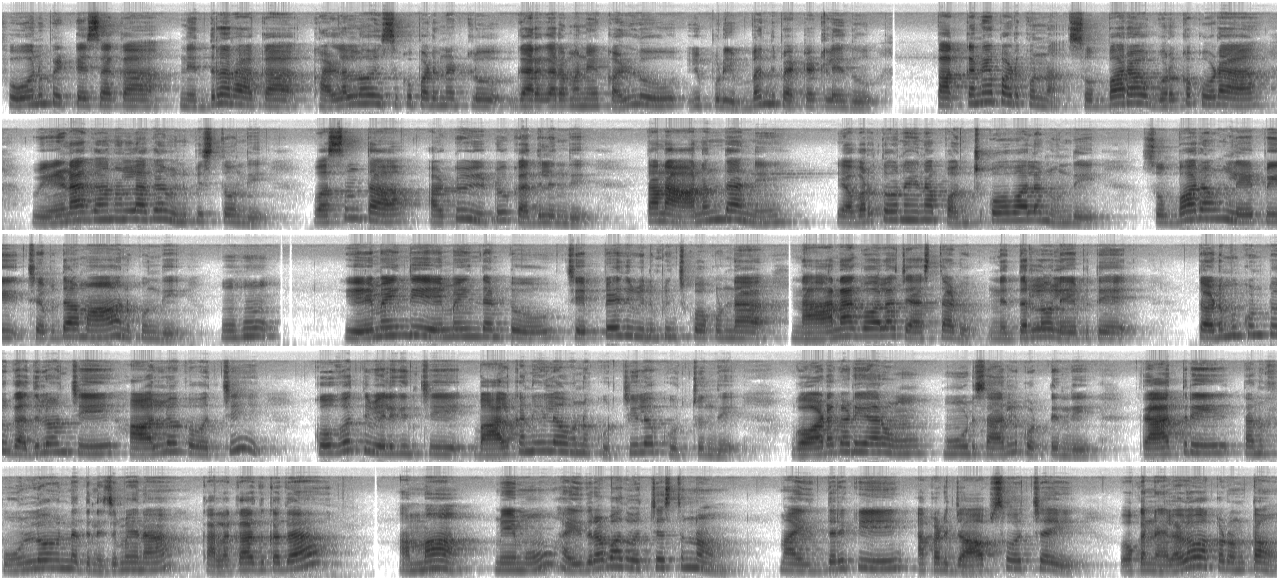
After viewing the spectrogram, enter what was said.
ఫోను పెట్టేశాక నిద్ర రాక కళ్ళలో ఇసుకుపడినట్లు గరగరమనే కళ్ళు ఇప్పుడు ఇబ్బంది పెట్టట్లేదు. పక్కనే పడుకున్న సుబ్బారావు గురక కూడా వీణాగానంలాగా వినిపిస్తోంది. వసంత అటు ఇటు కదిలింది. తన ఆనందాన్ని ఎవరితోనైనా పంచుకోవాలనుంది. సుబ్బారావుని లేపి చెబుదామా అనుకుంది. ఊహు ఏమైంది ఏమైందంటూ చెప్పేది వినిపించుకోకుండా నానాగోలా చేస్తాడు నిద్రలో లేపితే. తడుముకుంటూ గదిలోంచి హాల్లోకి వచ్చి కొవ్వొత్తి వెలిగించి బాల్కనీలో ఉన్న కుర్చీలో కూర్చుంది. గోడ గడియారం మూడుసార్లు కొట్టింది. రాత్రి తను ఫోన్లో ఉన్నది నిజమేనా? కల కాదు కదా. అమ్మా మేము హైదరాబాద్ వచ్చేస్తున్నాం. మా ఇద్దరికి అక్కడ జాబ్స్ వచ్చాయి. ఒక నెలలో అక్కడ ఉంటాం.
